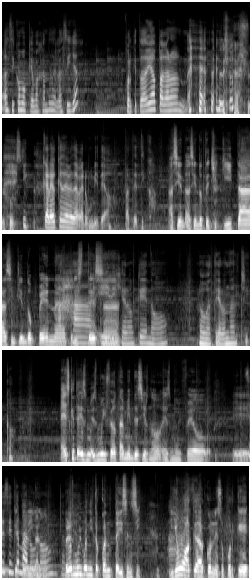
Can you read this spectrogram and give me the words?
así como que bajando de la silla. Porque todavía apagaron la luz. Y creo que debe de haber un video patético. Haciéndote chiquita, sintiendo pena, Ajá, tristeza. Y dijeron que no, lo batearon al chico. Es que te- es, es muy feo también decir, ¿no? Es muy feo. eh, Se siente que te mal digan uno, no. también. Pero es muy bonito cuando te dicen sí. Ah, y yo me voy a sí. quedar con eso, porque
